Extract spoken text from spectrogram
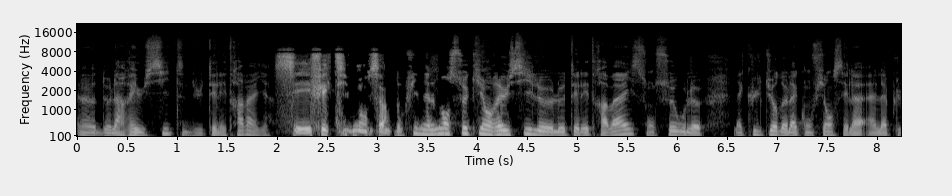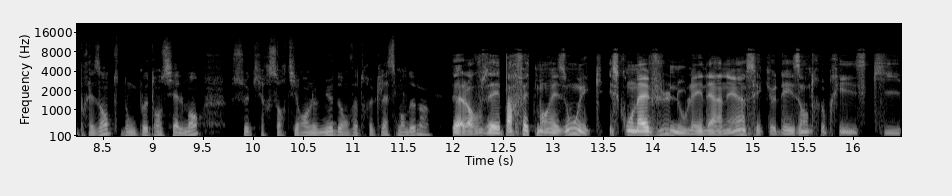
euh, de la réussite du télétravail. C'est effectivement ça. Donc finalement, ceux qui ont réussi le, télétravail sont ceux où la culture de la confiance est la, la plus présente. Donc potentiellement ceux qui ressortiront le mieux dans votre classement demain. Alors vous avez parfaitement raison. Et, ce qu'on a vu, nous, l'année dernière, c'est que des entreprises qui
